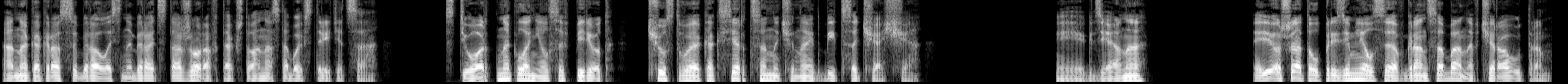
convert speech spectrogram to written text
Она как раз собиралась набирать стажеров, так что она с тобой встретится. Стюарт наклонился вперед, чувствуя, как сердце начинает биться чаще. «И где она?» Ее шаттл приземлился в Гран-Сабана вчера утром.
